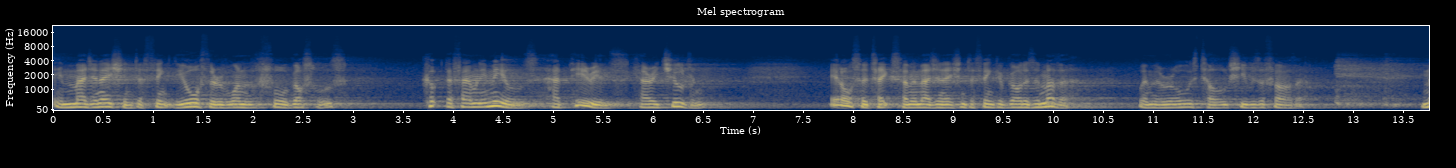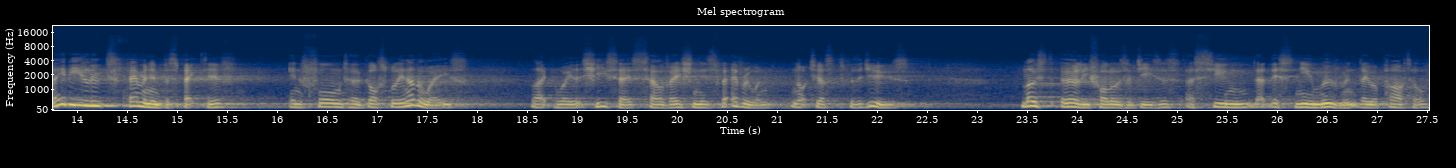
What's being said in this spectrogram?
imagination to think the author of one of the four Gospels cooked the family meals, had periods, carried children. It also takes some imagination to think of God as a mother, when we were always told she was a father. Maybe Luke's feminine perspective informed her gospel in other ways, like the way that she says salvation is for everyone, not just for the Jews. Most early followers of Jesus assumed that this new movement they were part of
